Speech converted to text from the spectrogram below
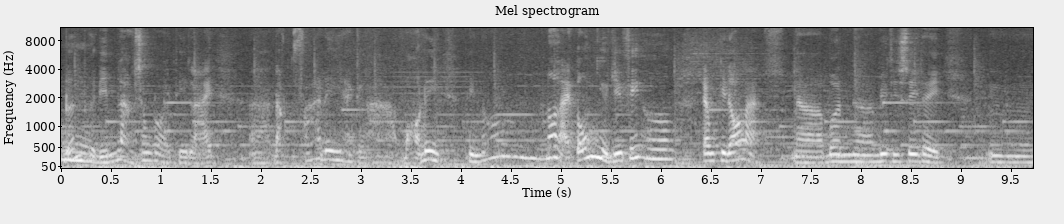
đến ừ. thời điểm làm xong rồi thì lại à, đập phá đi hoặc là bỏ đi thì nó nó lại tốn nhiều chi phí hơn trong khi đó là à, bên à, BTC thì um,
